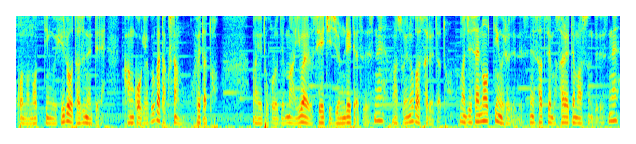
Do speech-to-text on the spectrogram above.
このノッティングヒルを訪ねて観光客がたくさん増えたと。まあ、いうところで、まあ、いわゆる聖地巡礼ってやつですね。まあ、そういうのがされたと。まあ、実際ノッティングヒルでですね、撮影もされてますんでですね。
